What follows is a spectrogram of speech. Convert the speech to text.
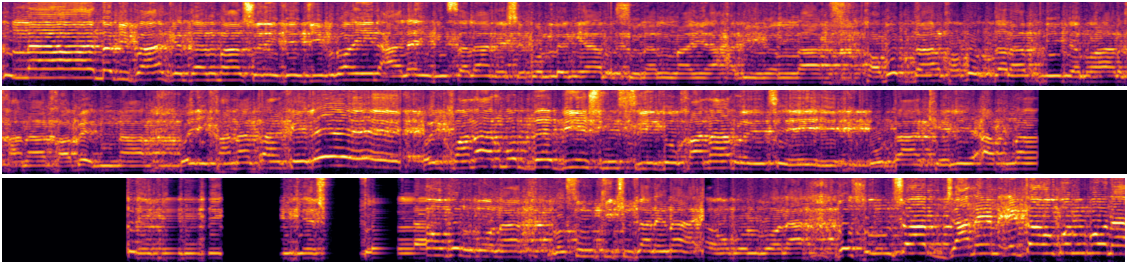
আল্লাহ নবী পাকের দরবার শরীফে জিব্রাইল আলাইহিস সালাম এসে বললেন, ইয়া রাসূলুল্লাহ, ইয়া হাবিবাল্লাহ, খবরদার খবরদার, আপনি যেন আর খানা খাবেন না। ওই খানাটা খেলে, ওই খানার মধ্যে বিষ মিশ্রিত খানা রয়েছে। ওটা খেলে আপনার বলব না, রসুল কিছু জানে না, এটাও বলব না। রসুল সব জানেন, এটাও বলব না,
